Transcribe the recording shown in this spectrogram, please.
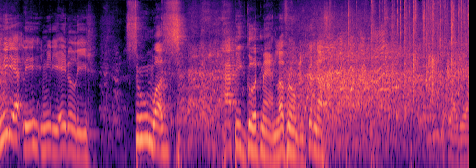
immediately, immediately, soon was happy, good man. Love Roman. Good enough. That's the idea.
